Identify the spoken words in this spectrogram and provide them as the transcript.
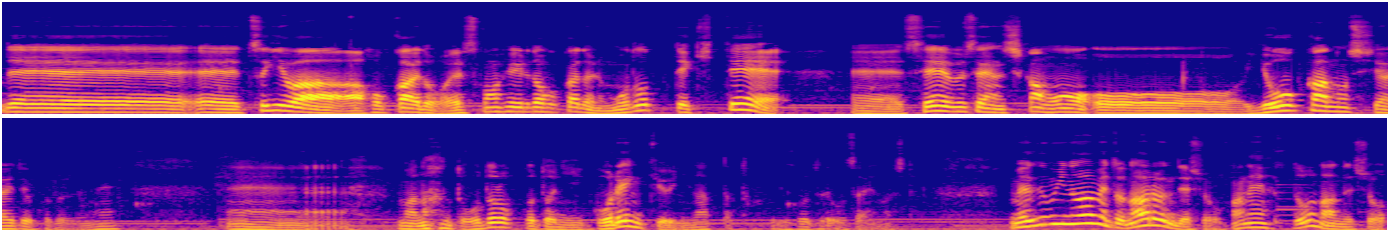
で、えー次は北海道エスコンフィールド北海道に戻ってきて、えー西武戦しかも8日の試合ということでね、えーまあ、なんと驚くことに5連休になったということでございました。恵みの雨となるんでしょうかね。どうなんでしょう。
